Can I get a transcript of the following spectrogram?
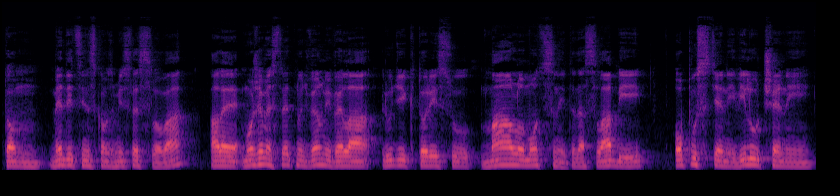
tom medicínskom zmysle slova, ale môžeme stretnúť veľmi veľa ľudí, ktorí sú málo teda slabí, opustení, vylúčení.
